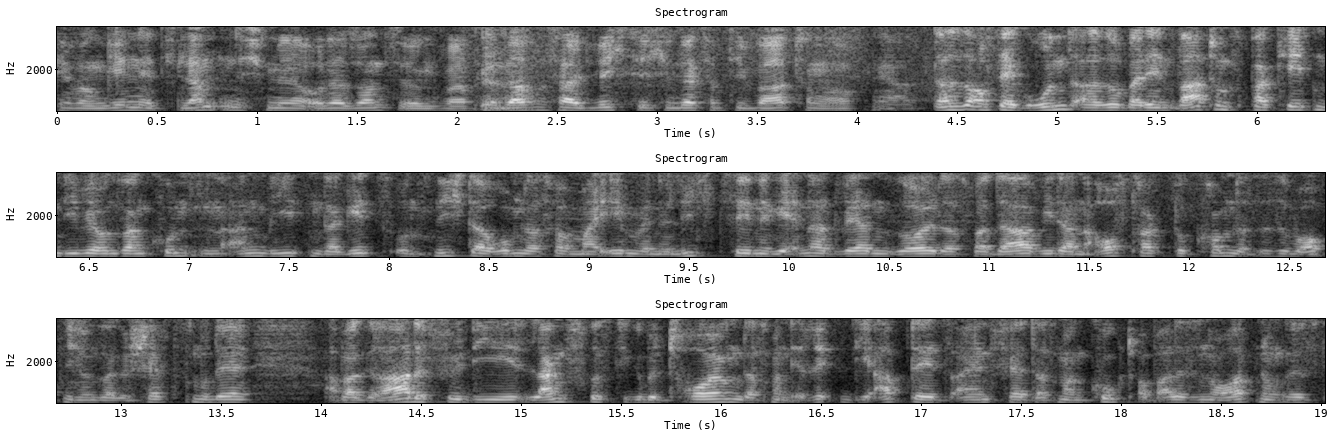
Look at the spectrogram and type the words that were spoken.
hey, warum gehen jetzt Lampen nicht mehr oder sonst irgendwas? Genau. Und das ist halt wichtig und deshalb die Wartung auch. Ja, das ist auch der Grund, also bei den Wartungspaketen, die wir unseren Kunden anbieten, da geht es uns nicht darum, dass wir mal eben, wenn eine Lichtszene geändert werden soll, dass wir da wieder einen Auftrag bekommen. Das ist überhaupt nicht unser Geschäftsmodell. Aber gerade für die langfristige Betreuung, dass man die Updates einfährt, dass man guckt, ob alles in Ordnung ist,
